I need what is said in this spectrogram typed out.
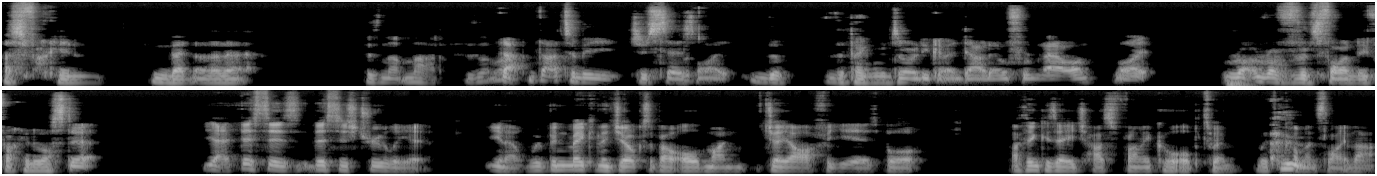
that's fucking mental, isn't it? Isn't that mad? Isn't that mad? That that to me just says like the the Penguins are already going downhill from now on. Like Ru- Rutherford's finally fucking lost it. yeah, this is this is truly it. You know, we've been making the jokes about old man JR for years, but I think his age has finally caught up to him with Who- comments like that.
